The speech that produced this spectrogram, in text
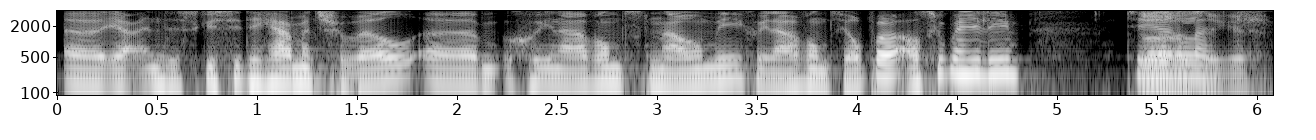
eh, ja, in discussie te gaan met Joël. Ehm goedenavond Naomi, goedenavond Joppe. Alles goed met jullie? Tuurlijk. zeker.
